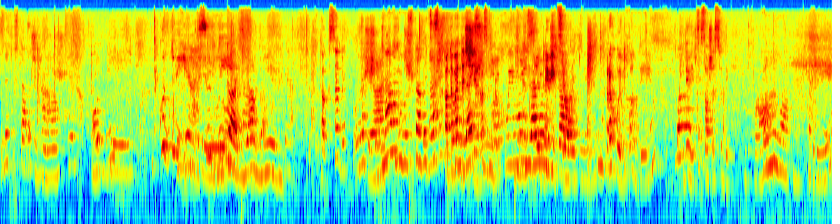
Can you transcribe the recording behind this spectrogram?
Куди ти ставиш? Один. Куди? Сюди. Я мірю. Так, все ви. Було ставити. А давайте ще раз порахуємо. Дивіться. Рахуємо. Один. Дивіться, Саша, сюди. Два, три,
